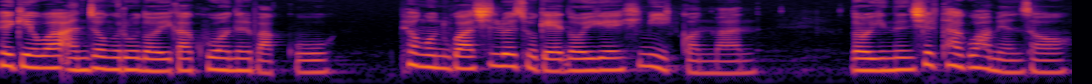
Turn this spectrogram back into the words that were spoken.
회개와 안정으로 너희가 구원을 받고 평온과 신뢰 속에 너희의 힘이 있건만 너희는 싫다고 하면서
